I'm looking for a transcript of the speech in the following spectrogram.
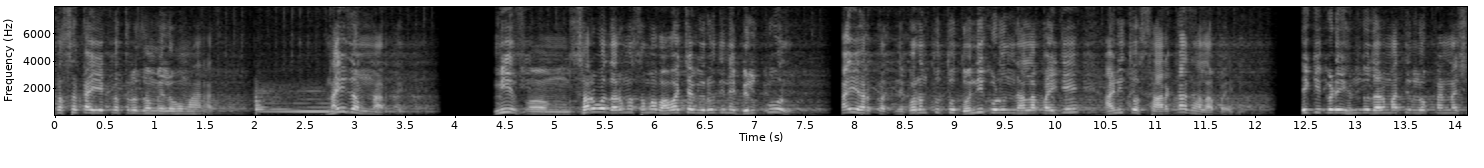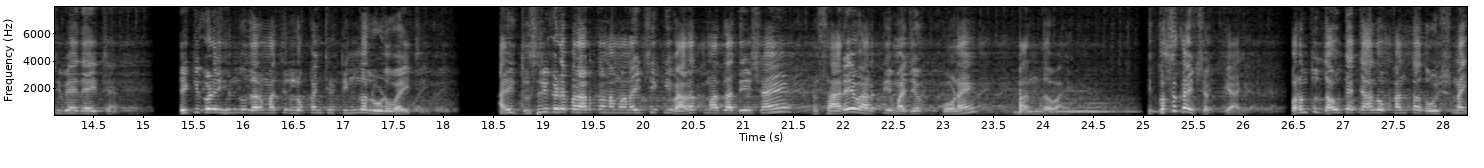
कसं काय एकत्र जमेल हो महाराज? नाही जमणार ते. मी सर्व धर्म समभावाच्या विरोधी नाही बिलकुल काही हरकत नाही परंतु तो दोन्हीकडून झाला पाहिजे आणि तो सारखा झाला पाहिजे. एकीकडे हिंदू धर्मातील लोकांना शिव्या द्यायच्या एकीकडे हिंदू धर्मातील लोकांची टिंगल उडवायची. आणि दुसरीकडे प्रार्थना म्हणायची की भारत माझा देश आहे सारे भारतीय माझे कोण आहेत? बांधव आहे. हे कसं काय शक्य आहे? परंतु जाऊ द्या त्या लोकांचा दोष नाही.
